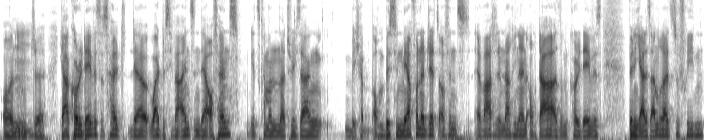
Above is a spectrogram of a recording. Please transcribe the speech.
Und mhm. äh, ja, Corey Davis ist halt der Wide Receiver 1 in der Offense. Jetzt kann man natürlich sagen, ich habe auch ein bisschen mehr von der Jets Offense erwartet im Nachhinein. Auch da, also mit Corey Davis bin ich alles andere als zufrieden.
